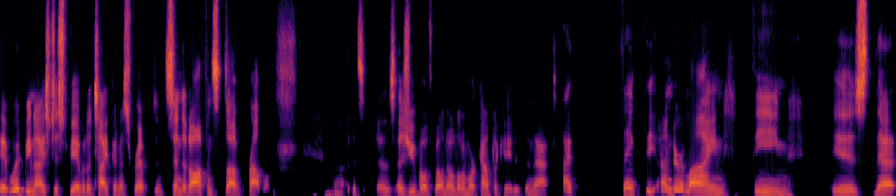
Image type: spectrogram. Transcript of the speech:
it would be nice just to be able to type in a script and send it off and solve the problem. Uh, it's as, as you both well know a little more complicated than that. I think the underlying theme is that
